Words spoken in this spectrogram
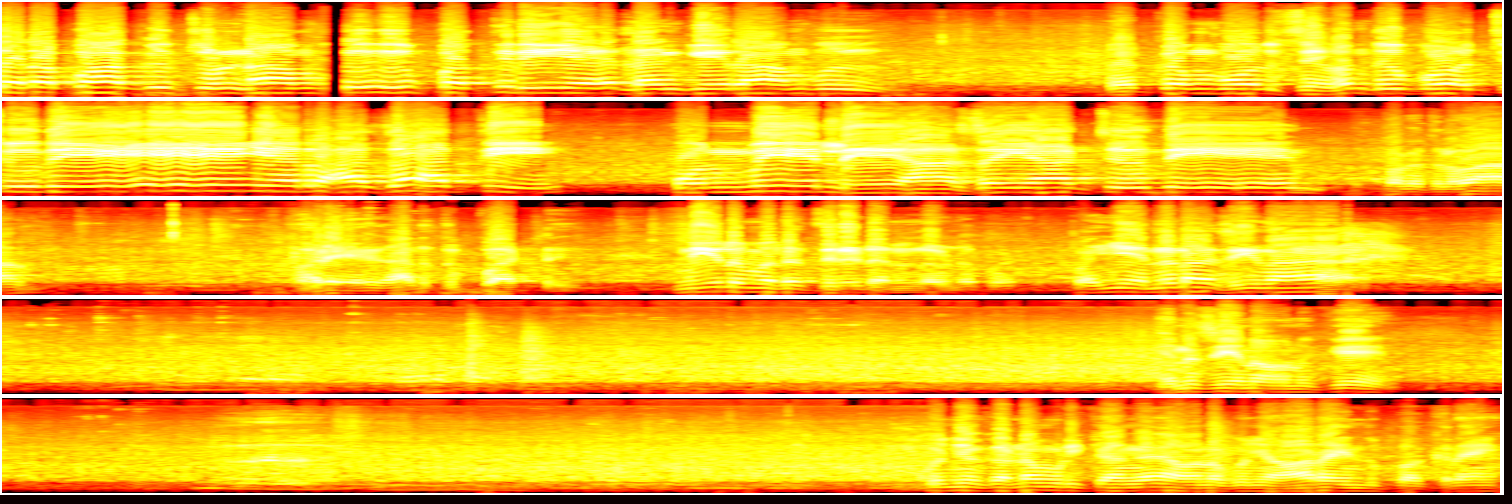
வெத்தலை பாக்கு சுண்ணாம்பு பத்திரிய லங்கிராம்பு வெக்கம் போல் சிவந்து போச்சுதே ராசாத்தி பொன்மேலே ஆசையாச்சுதே பக்கத்துல வா. பழைய காலத்து பாட்டு. நீலமல திருடன்ல உள்ள பாட்டு. பையன் என்னடா செய்தான்? என்ன செய்யணும் அவனுக்கு? கொஞ்சம் கண்ண முடிக்காங்க அவனை கொஞ்சம் ஆராய்ந்து பார்க்குறேன்.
